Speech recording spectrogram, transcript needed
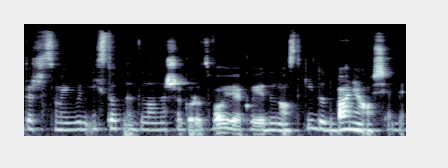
też są jakby istotne dla naszego rozwoju jako jednostki, do dbania o siebie.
